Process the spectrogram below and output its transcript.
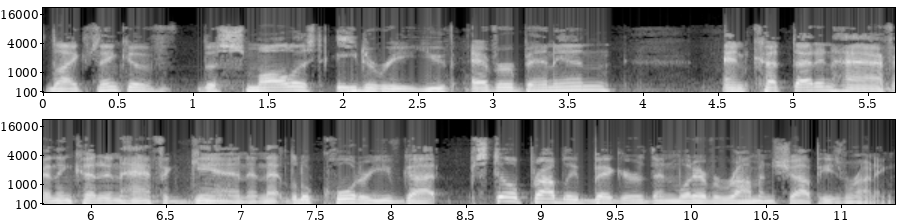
Like, think of the smallest eatery you've ever been in and cut that in half and then cut it in half again. And that little quarter you've got still probably bigger than whatever ramen shop he's running.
